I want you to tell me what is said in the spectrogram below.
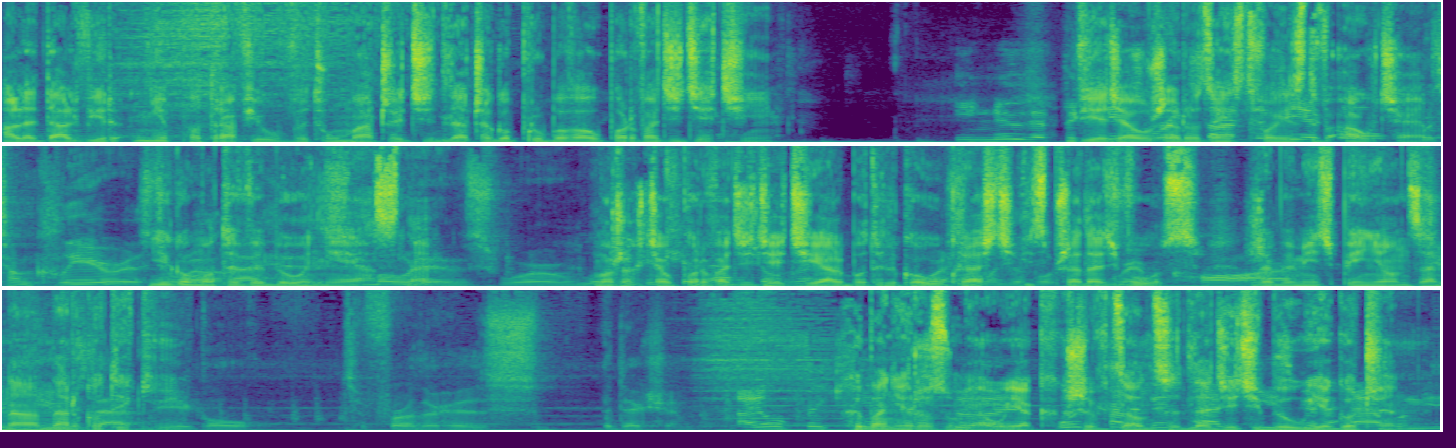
Ale Dalvir nie potrafił wytłumaczyć, dlaczego próbował porwać dzieci. Wiedział, że rodzeństwo jest w aucie. Jego motywy były niejasne. Może chciał porwać dzieci albo tylko ukraść i sprzedać wóz, żeby mieć pieniądze na narkotyki. Chyba nie rozumiał, jak krzywdzący dla dzieci był jego czyn.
